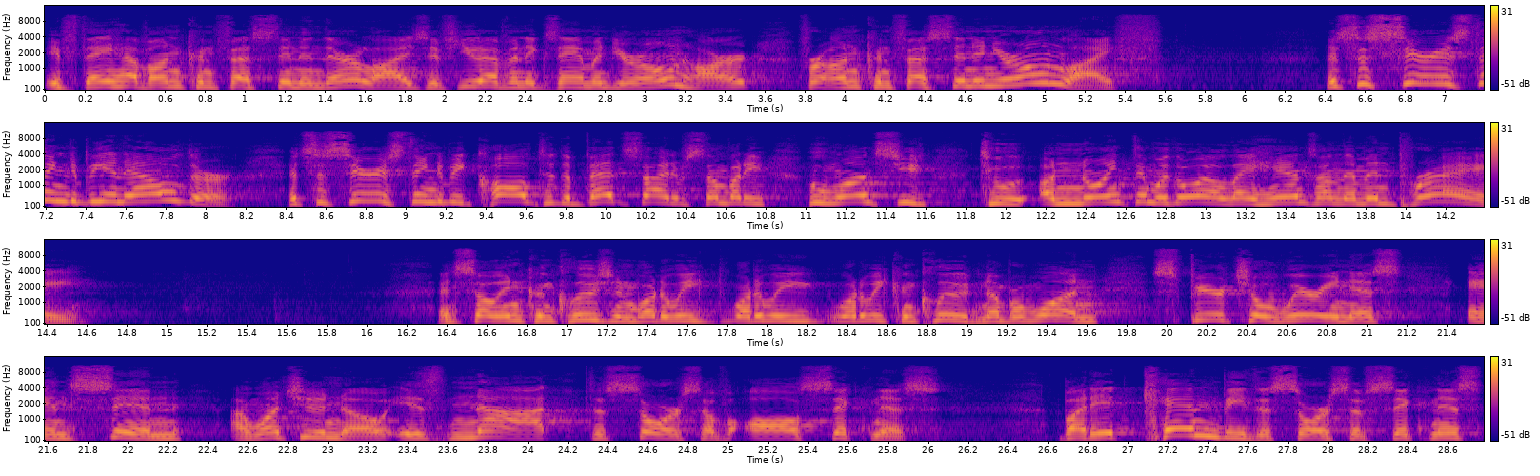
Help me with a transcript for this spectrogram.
if they have unconfessed sin in their lives if you haven't examined your own heart for unconfessed sin in your own life. It's a serious thing to be an elder. It's a serious thing to be called to the bedside of somebody who wants you to anoint them with oil, lay hands on them, and pray. And so, in conclusion, what do we, what do we, what do we conclude? Number one, spiritual weariness and sin, I want you to know, is not the source of all sickness. But it can be the source of sickness,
